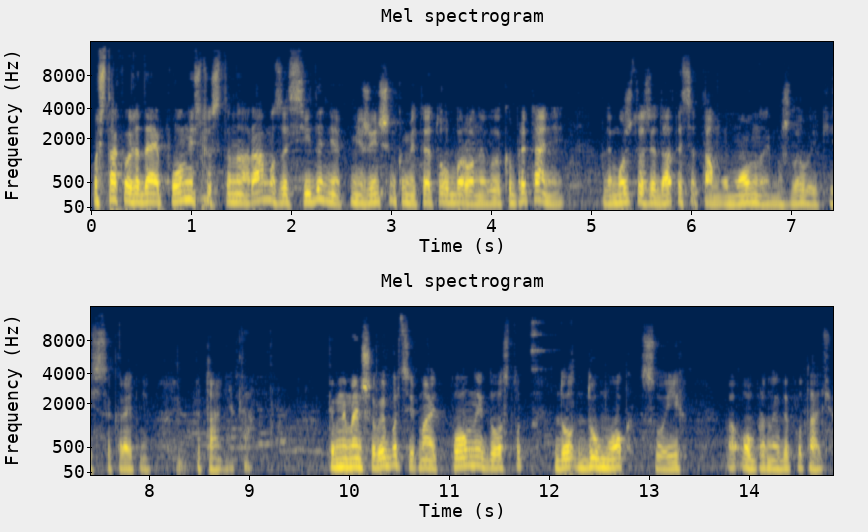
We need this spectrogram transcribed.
Ось так виглядає повністю стенограма засідання, між іншим комітету оборони Великобританії, де можуть розглядатися там умовно і, можливо, якісь секретні питання. Так. Тим не менше, виборці мають повний доступ до думок своїх е, обраних депутатів.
